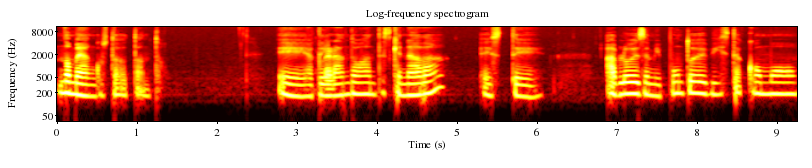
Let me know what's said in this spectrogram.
no me han gustado tanto. Eh, aclarando antes que nada, este hablo desde mi punto de vista como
